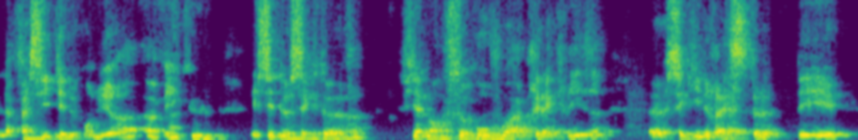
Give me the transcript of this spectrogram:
la facilité de conduire un, un, véhicule. Et ces deux secteurs, finalement, ce qu'on voit après la crise, euh, c'est qu'il reste des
